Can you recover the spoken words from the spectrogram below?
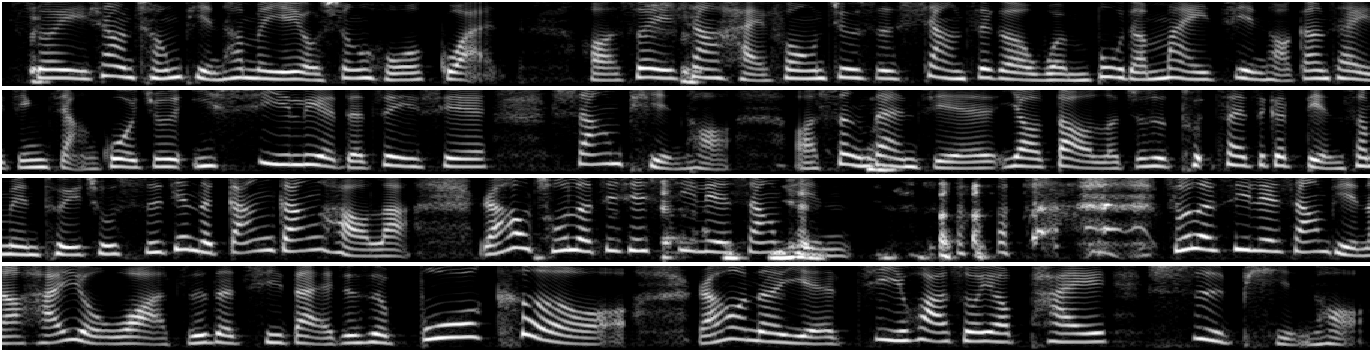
所以像成品他们也有生活馆。好，所以像海丰就是向这个稳步的迈进哈。刚才已经讲过，就是一系列的这些商品哈啊，圣诞节要到了，就是推在这个点上面推出，时间的刚刚好了。然后除了这些系列商品，除了系列商品呢，还有哇，值得期待就是播客哦。然后呢，也计划说要拍视频哈。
